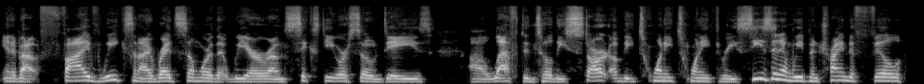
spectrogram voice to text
in about five weeks. And I read somewhere that we are around 60 or so days uh, left until the start of the 2023 season. And we've been trying to fill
